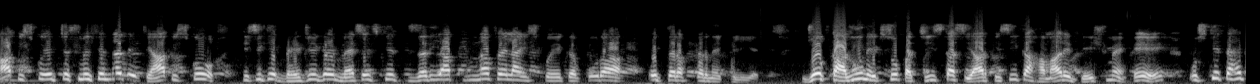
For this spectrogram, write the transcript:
आप इसको एक चश्मे से न देखें, आप इसको किसी के भेजे गए मैसेज के ज़रिए आप न फैलाएँ इसको एक पूरा, एक तरफ़ करने के लिए। जो कानून 125 का सीआरपीसी का हमारे देश में है, उसके तहत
